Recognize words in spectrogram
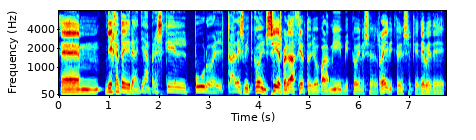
Em, y hay gente que dirá, ya, pero es que el puro, el tal es Bitcoin. Sí, es verdad, cierto. Yo, para mí, Bitcoin es el rey, Bitcoin es el que debe de,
